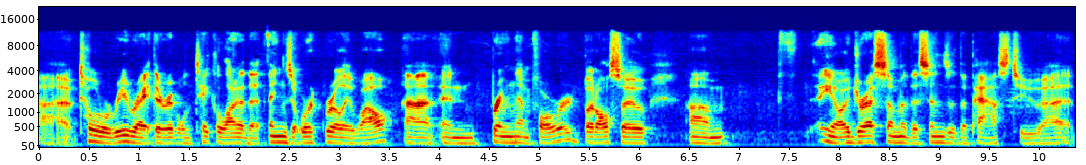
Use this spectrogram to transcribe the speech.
uh, total rewrite, they're able to take a lot of the things that worked really well uh, and bring them forward, but also, um, you know, address some of the sins of the past to, uh,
